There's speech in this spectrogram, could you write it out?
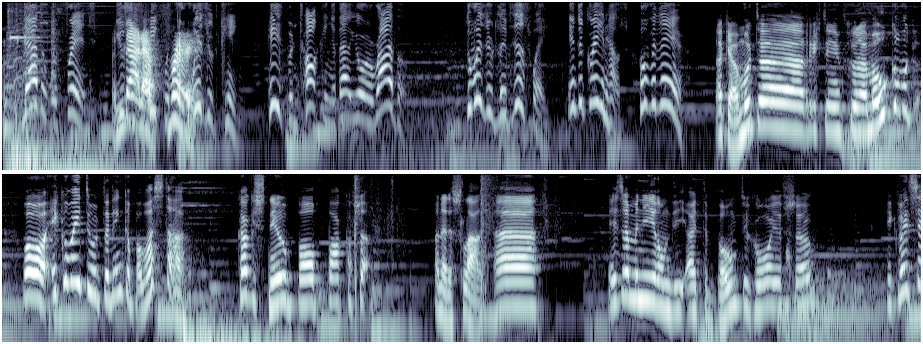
Now that we're friends, you Not should a speak with friend. the Wizard King. He's been talking about your arrival. The wizard lives this way, in the greenhouse, over there. Oké, we moeten eh, richting het groene. Maar hoe kom ik... Wow, ik wil weten hoe ik dat ding kan. Wat is dat? Kan ik een sneeuwbal pakken of zo? Oh nee, dat slaan. Eh, Is er een manier om die uit de boom te gooien of zo? Ik weet, ze-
